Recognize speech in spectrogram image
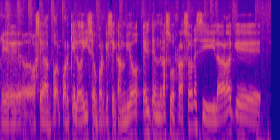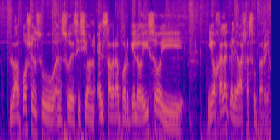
eh, o sea, por, qué lo hizo por qué se cambió. Él tendrá sus razones y la verdad que lo apoyo en su, en su decisión. Él sabrá por qué lo hizo y, y ojalá que le vaya súper bien.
